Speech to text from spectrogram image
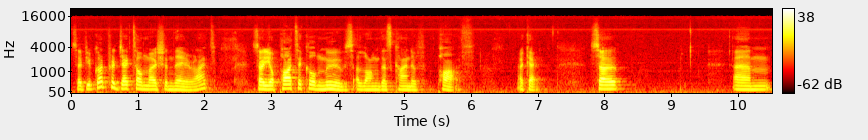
So if you've got projectile motion there, right? So your particle moves along this kind of path. Okay, so um,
